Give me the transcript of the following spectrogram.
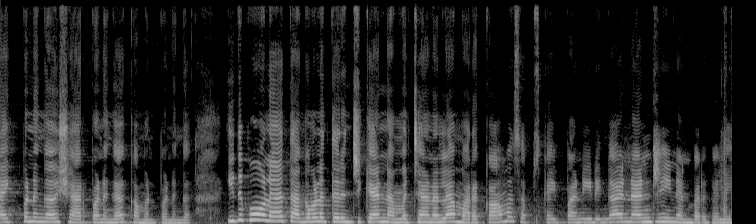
லைக் பண்ணுங்கள் ஷேர் பண்ணுங்கள் கமெண்ட் பண்ணுங்கள் இதுபோல் தகவலை தெரிஞ்சுக்க நம்ம சேனலை மறக்காமல் சப்ஸ்கிரைப் பண்ணிவிடுங்க நன்றி நண்பர்களே.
